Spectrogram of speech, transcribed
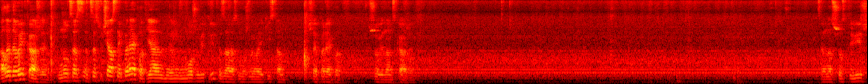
Але Давид каже, ну це, це сучасний переклад, я можу відкрити зараз, можливо, якийсь там ще переклад, що він нам скаже. Це у нас шостий вірш.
